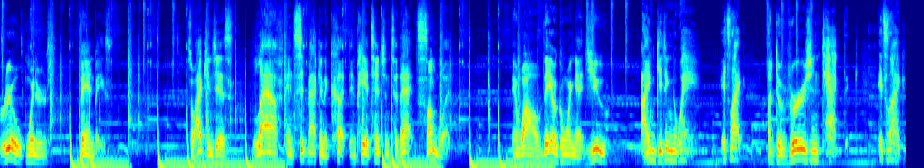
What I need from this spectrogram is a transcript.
real winners fan base. So I can just laugh and sit back in the cut and pay attention to that somewhat. And while they are going at you, I'm getting away. It's like a diversion tactic. It's like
